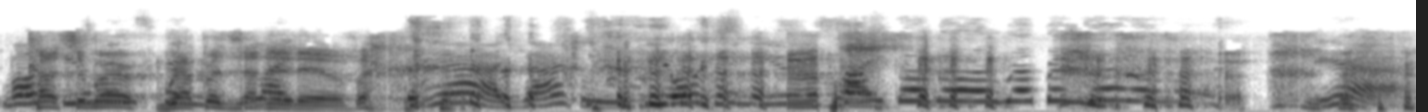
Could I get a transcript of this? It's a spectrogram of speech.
Well, Customer can, representative. yeah exactly humans can use like Customer representative. yeah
